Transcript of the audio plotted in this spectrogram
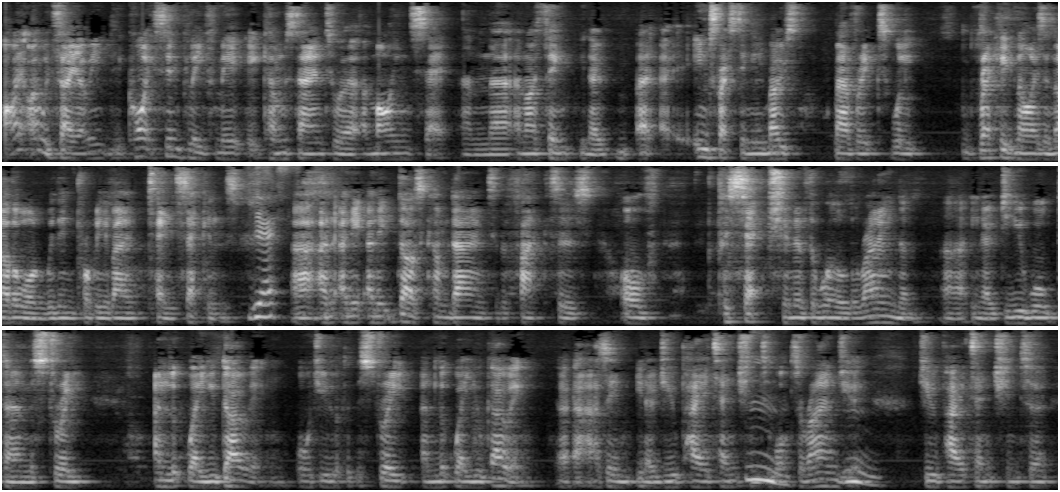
I, I would say, I mean, quite simply for me, it comes down to a, a mindset, and uh, and I think you know, uh, interestingly, most Mavericks will recognise another one within probably about ten seconds, Yes. uh, and and it and it does come down to the factors of perception of the world around them. Uh, you know, do you walk down the street and look where you're going, or do you look at the street and look where you're going? Uh, as in, you know, do you pay attention to what's around you? Do you pay attention to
